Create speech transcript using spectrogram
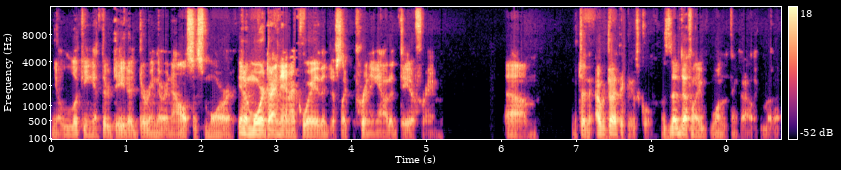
you know looking at their data during their analysis more in a more dynamic way than just like printing out a data frame um which I, th- which I think is cool. That's definitely one of the things I like about it.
